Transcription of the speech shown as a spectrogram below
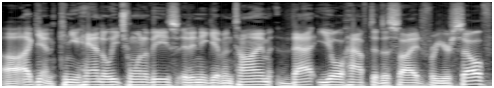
uh, again, can you handle each one of these at any given time? That you'll have to decide for yourself.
